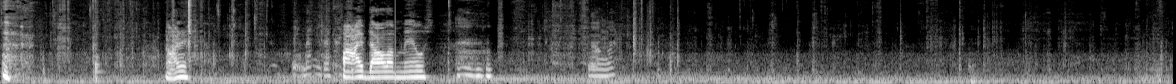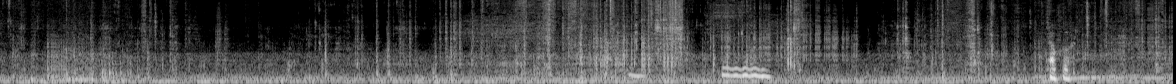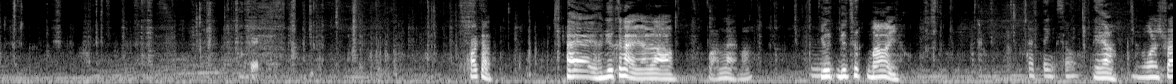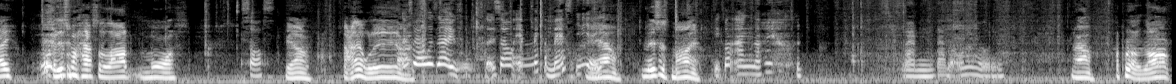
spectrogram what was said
nói đi. Định bắt người ta thấy five dollar meals. Ngon quá. Chọc rồi có trời Ê, hình như cái này là quản làm á. You, you took mine. I think so. Yeah. You wanna try? But this one has a lot more. Sauce. Yeah. Nãy là ly That's này why I was like Tại sao em make a mess như vậy? Yeah. This is mine. Chỉ có ăn thôi. Làm người ta đổ rồi. Yeah. I put a lot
